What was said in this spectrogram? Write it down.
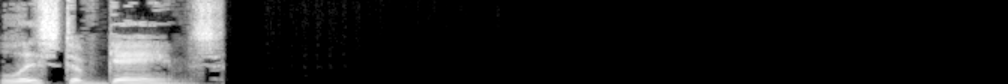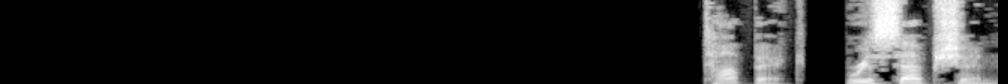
List of games Reception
